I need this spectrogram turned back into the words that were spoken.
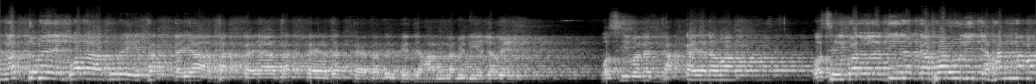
মাধ্যমে গলা ধাক্কায়া ধাক্কায়া ধাক্কায়া ধাক্কায়া তাদেরকে জাহান্নামে নিয়ে যাবে। মানে ধাক্কায়া নেওয়া। অসি কাল্লাযীনা কাফারু জাহান্নামা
